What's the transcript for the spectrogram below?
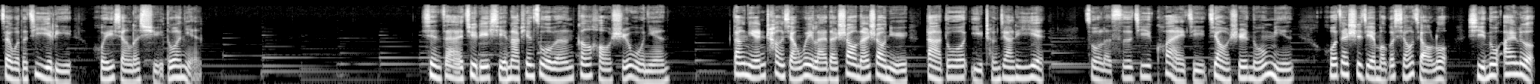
在我的记忆里回响了许多年。现在距离写那篇作文刚好十五年。当年畅想未来的少男少女，大多已成家立业，做了司机、会计、教师、农民，活在世界某个小角落，喜怒哀乐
